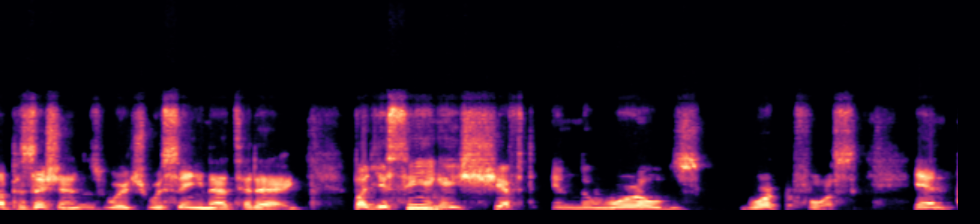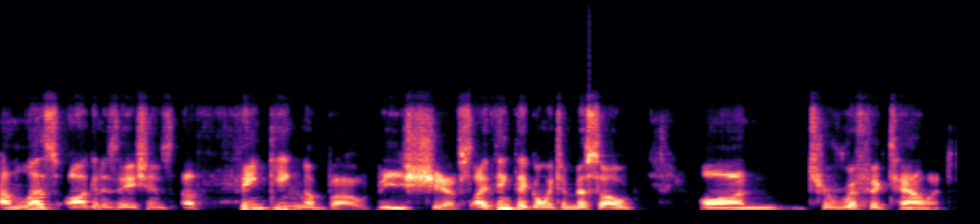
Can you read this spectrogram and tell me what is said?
uh, positions, which we're seeing that today. But you're seeing a shift in the world's workforce. And unless organizations are thinking about these shifts, I think they're going to miss out on terrific talent.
